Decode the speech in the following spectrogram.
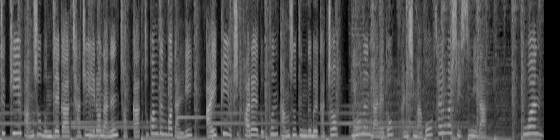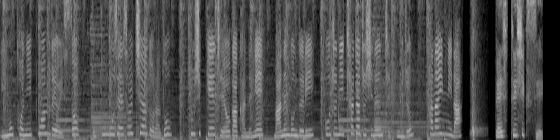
특히 방수 문제가 자주 일어나는 저가 투광 등과 달리 IP68의 높은 방수 등급을 갖춰 비 오는 날에도 안심하고 사용할 수 있습니다. 또한 리모컨이 포함되어 있어 높은 곳에 설치하더라도 손쉽게 제어가 가능해 많은 분들이 꾸준히 찾아주시는 제품 중 하나입니다. 베스트 6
